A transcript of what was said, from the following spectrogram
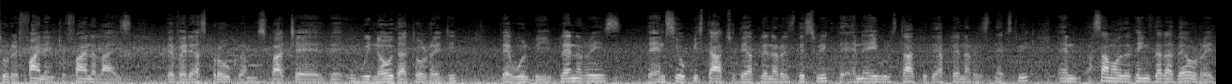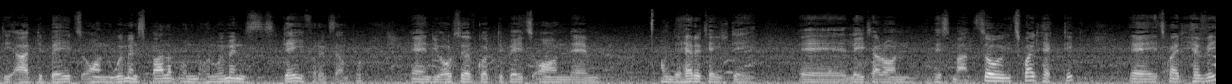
to refine and to finalize the various programs. But uh, the, we know that already there will be plenaries. The NCOP starts with their plenaries this week. The NA will start with their plenaries next week. And some of the things that are there already are debates on Women's Parliament, on, on Women's Day, for example. And you also have got debates on um, on the Heritage Day uh, later on this month. So it's quite hectic. Uh, it's quite heavy,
